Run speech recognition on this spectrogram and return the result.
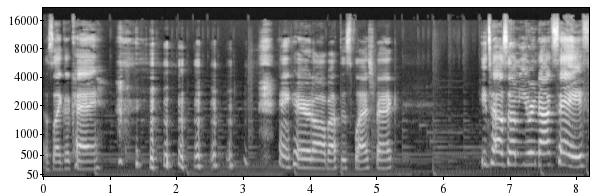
I was like, okay. Ain't care at all about this flashback. He tells him you're not safe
